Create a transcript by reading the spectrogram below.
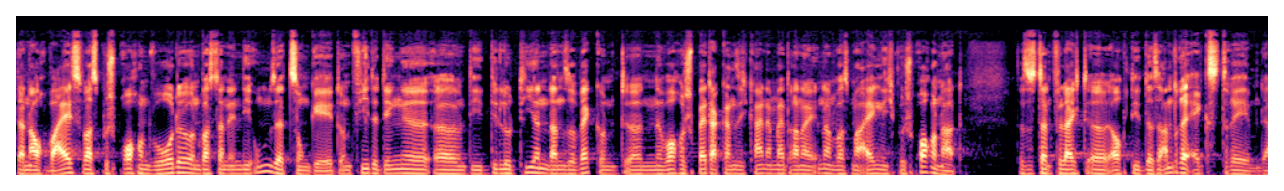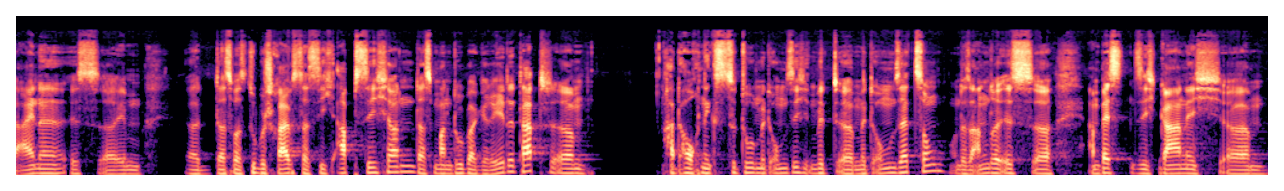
dann auch weiß, was besprochen wurde und was dann in die Umsetzung geht. Und viele Dinge, äh, die dilutieren dann so weg und äh, eine Woche später kann sich keiner mehr dran erinnern, was man eigentlich besprochen hat. Das ist dann vielleicht äh, auch die, das andere Extrem. Der eine ist äh, eben äh, das, was du beschreibst, das sich absichern, dass man drüber geredet hat. Ähm, hat auch nichts zu tun mit, Umsich mit, äh, mit Umsetzung. Und das andere ist, äh, am besten sich gar nicht ähm,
